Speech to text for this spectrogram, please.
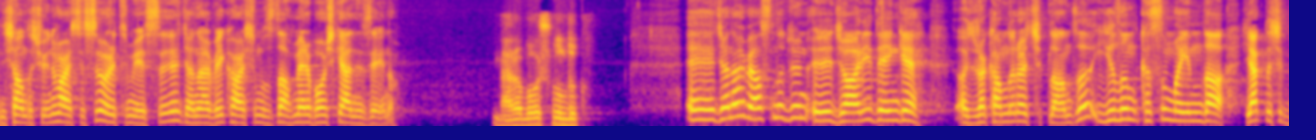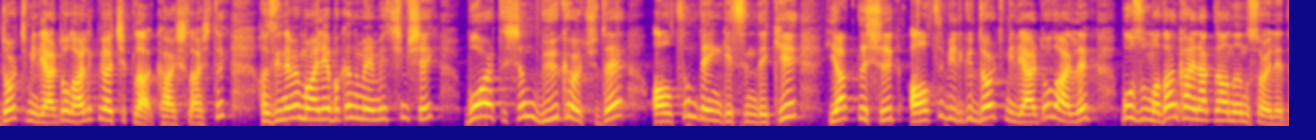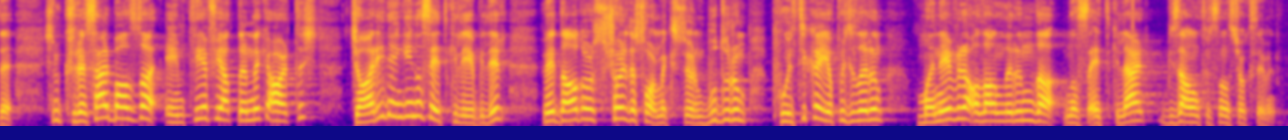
Nişantaşı Üniversitesi öğretim üyesi Caner Bey karşımızda. Merhaba, hoş geldiniz yayına. Merhaba, hoş bulduk. Ee, Caner Bey aslında dün e, cari denge rakamları açıklandı. Yılın Kasım ayında yaklaşık 4 milyar dolarlık bir açıkla karşılaştık. Hazine ve Maliye Bakanı Mehmet Şimşek bu artışın büyük ölçüde altın dengesindeki yaklaşık 6,4 milyar dolarlık bozulmadan kaynaklandığını söyledi. Şimdi küresel bazda emtia fiyatlarındaki artış cari dengeyi nasıl etkileyebilir? Ve daha doğrusu şöyle de sormak istiyorum. Bu durum politika yapıcıların manevra alanlarını da nasıl etkiler? Bize anlatırsanız çok sevinirim.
